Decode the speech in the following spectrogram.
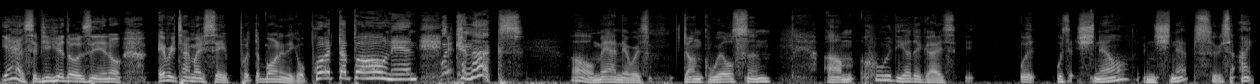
Yes, if you hear those, you know, every time I say put the bone in, they go, put the bone in. What Canucks? Oh, man, there was Dunc Wilson. Um, who were the other guys? Was, it Schnell and Snepsts or something?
